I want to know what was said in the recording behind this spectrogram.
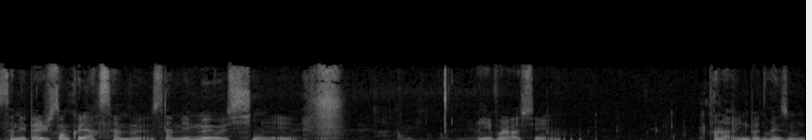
ça met pas juste en colère, ça me, ça m'émeut aussi. Et, et voilà, c'est voilà une bonne raison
